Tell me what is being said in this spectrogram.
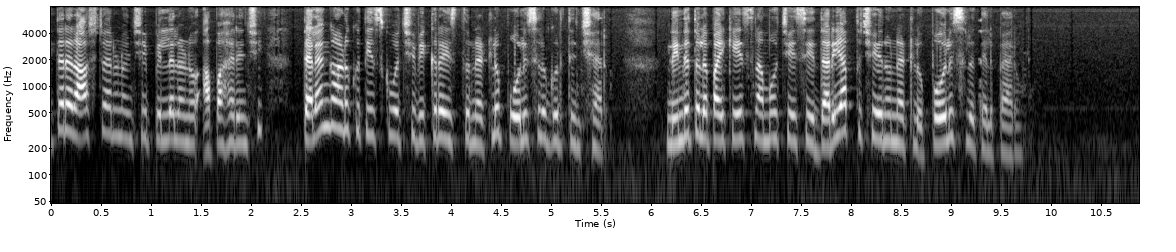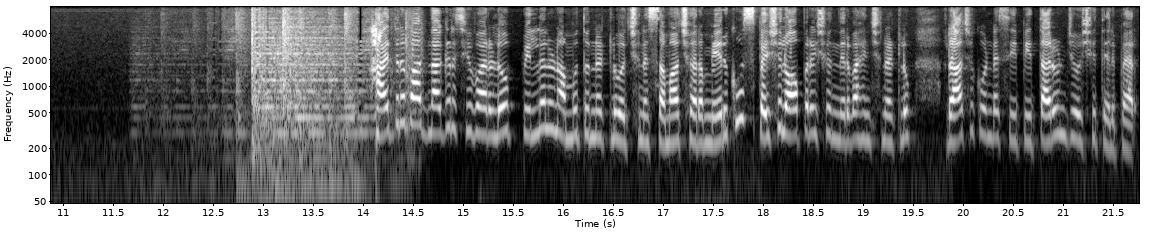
ఇతర రాష్ట్రాల నుంచి పిల్లలను అపహరించి తెలంగాణకు తీసుకువచ్చి విక్రయిస్తున్నట్లు పోలీసులు గుర్తించారు. నిందితులపై కేసు నమోదు చేసి దర్యాప్తు చేయనున్నట్లు పోలీసులు తెలిపారు. హైదరాబాద్ నగర శివారులో పిల్లలను అమ్ముతున్నట్లు వచ్చిన సమాచారం మేరకు స్పెషల్ ఆపరేషన్ నిర్వహించినట్లు రాచకొండ సిపి తరుణ్ జోషి తెలిపారు.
